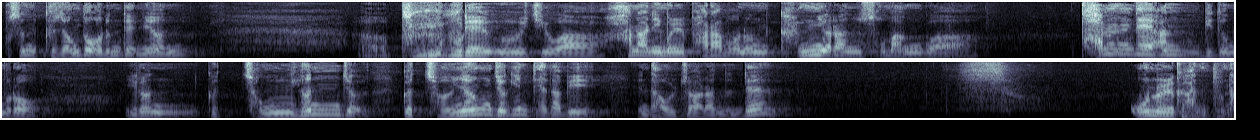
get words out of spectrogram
무슨 그 정도 어른 되면 어, 불굴의 의지와 하나님을 바라보는 강렬한 소망과 담대한 믿음으로 이런 그 정현적, 그 전형적인 대답이 나올 줄 알았는데 오늘 간두나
